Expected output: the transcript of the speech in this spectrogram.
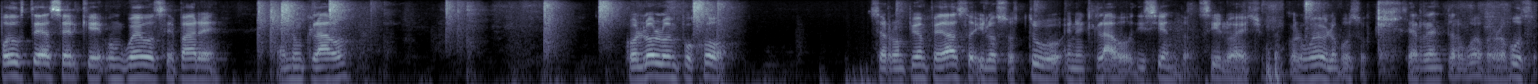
¿Puede usted hacer que un huevo se pare en un clavo? Colón lo empujó, se rompió en pedazos y lo sostuvo en el clavo diciendo, sí lo he hecho. Con el huevo y lo puso. Se rentó el huevo, pero lo puso.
